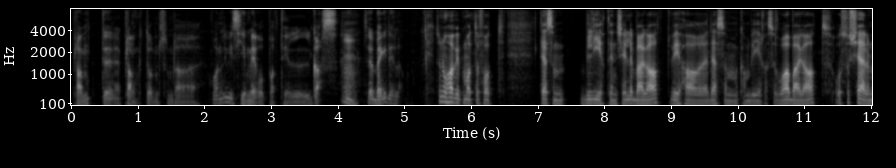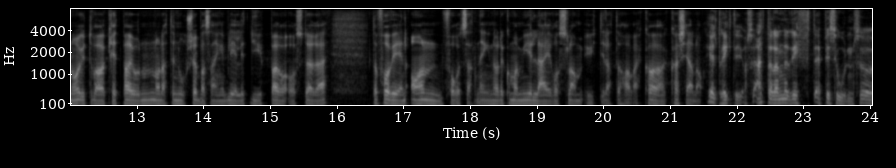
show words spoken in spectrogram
planteplankton, som da vanligvis gir mer opphav til gass. Mm. Så det er begge deler. Så nå har vi på en måte fått det som blir til en kildebergart. Vi har det som kan bli reservoarbergart. Og så skjer det noe utover krittperioden når dette Nordsjøbassenget blir litt dypere og større. Da får vi en annen forutsetning når det kommer mye leir og slam ut i dette havet. Hva, hva skjer da? Helt riktig. Altså, etter denne Rift-episoden så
